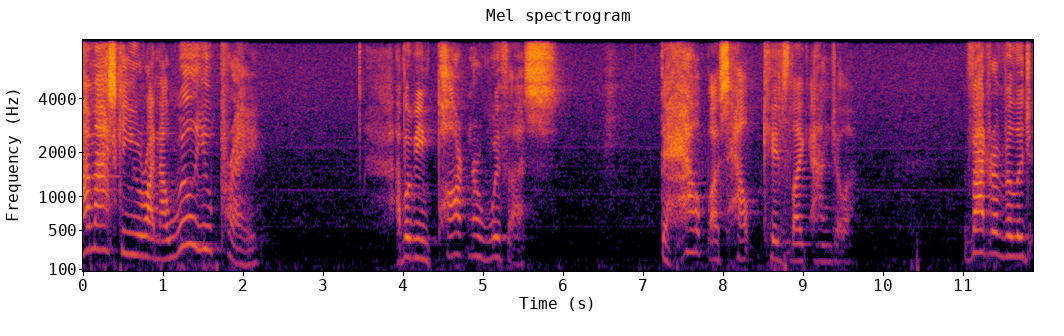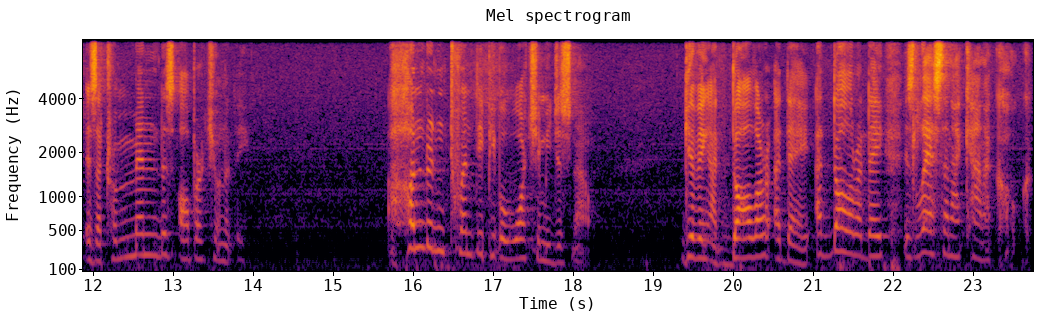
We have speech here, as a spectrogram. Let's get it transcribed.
I'm asking you right now will you pray about being partner with us to help us help kids like Angela? Vatra Village is a tremendous opportunity. 120 people watching me just now giving a dollar a day. A dollar a day is less than a can of Coke.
